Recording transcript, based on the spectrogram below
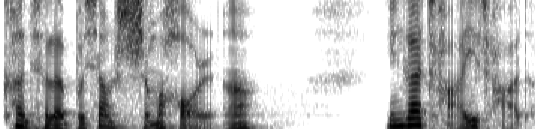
看起来不像是什么好人啊，应该查一查的。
